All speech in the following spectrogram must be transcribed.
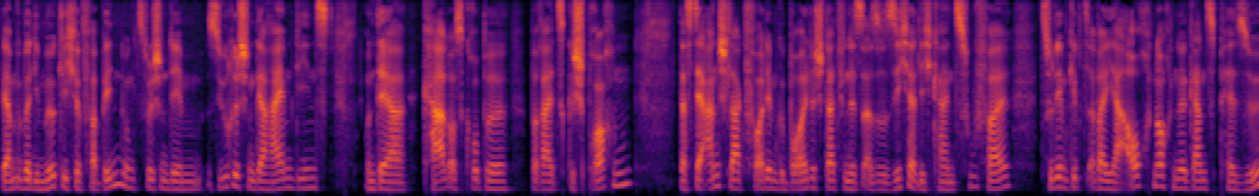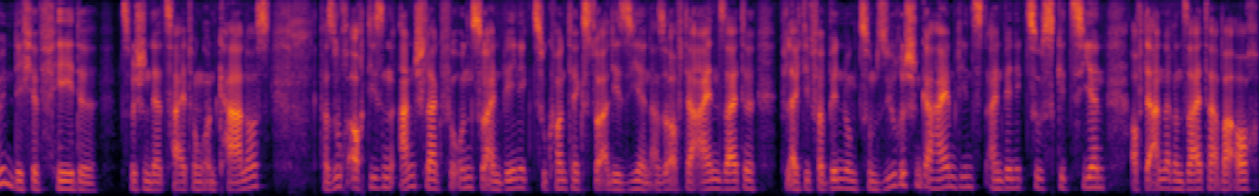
Wir haben über die mögliche Verbindung zwischen dem syrischen Geheimdienst und der Carlos-Gruppe bereits gesprochen. Dass der Anschlag vor dem Gebäude stattfindet, ist also sicherlich kein Zufall. Zudem gibt es aber ja auch noch eine ganz persönliche Fehde zwischen der Zeitung und Carlos versuche auch diesen Anschlag für uns so ein wenig zu kontextualisieren. Also auf der einen Seite vielleicht die Verbindung zum syrischen Geheimdienst ein wenig zu skizzieren, auf der anderen Seite aber auch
